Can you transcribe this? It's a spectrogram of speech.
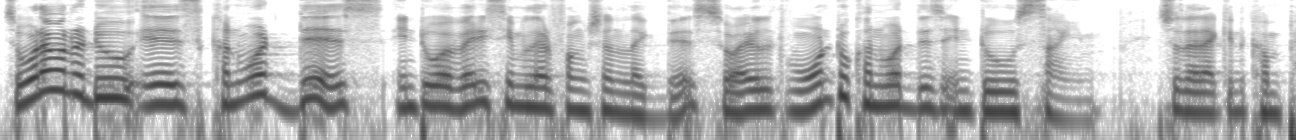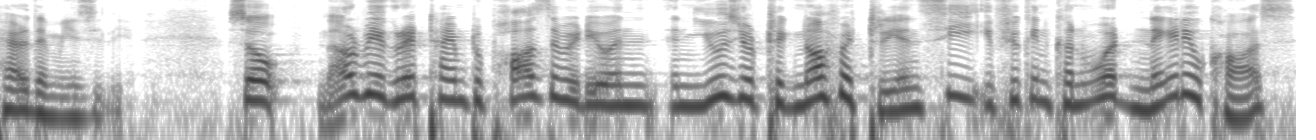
So what I wanna do is convert this into a very similar function like this. So I want to convert this into sine so that I can compare them easily. So now would be a great time to pause the video and, and use your trigonometry and see if you can convert negative cos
